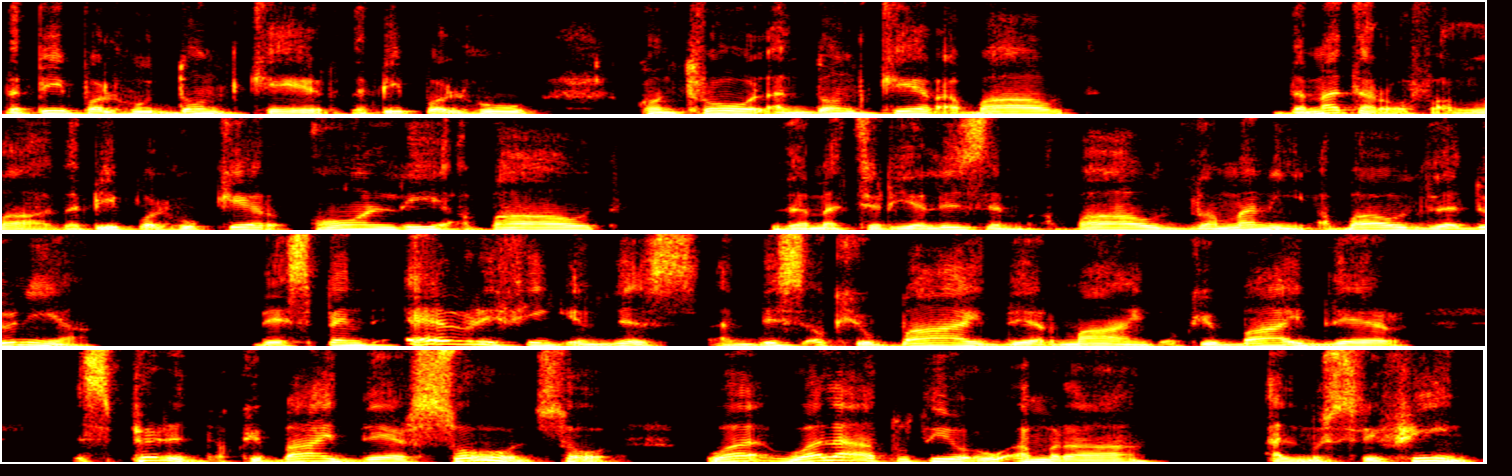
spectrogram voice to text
the people who don't care, the people who control and don't care about the matter of Allah, the people who care only about the materialism, about the money, about the dunya. They spend everything in this, and this occupied their mind, occupied their spirit, occupied their soul. So, ولا تطيعوا أمر المسرفين.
